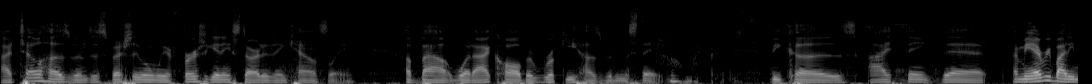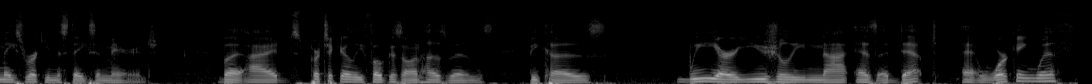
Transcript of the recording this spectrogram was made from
I tell husbands, especially when we're first getting started in counseling, about what I call the rookie husband mistake. oh my goodness because I think that I mean everybody makes rookie mistakes in marriage, but I particularly focus on husbands because we are usually not as adept at working with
